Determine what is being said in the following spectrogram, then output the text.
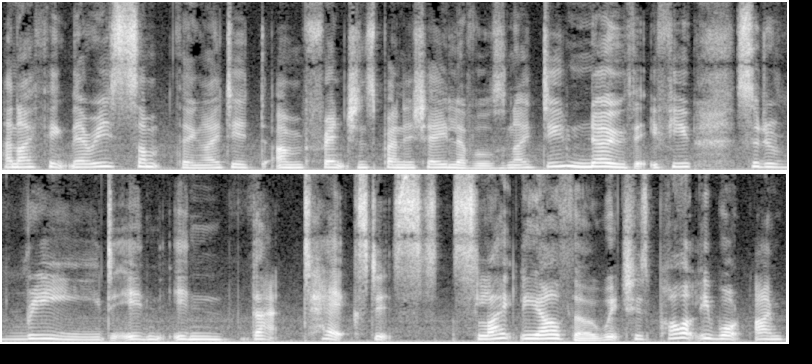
And I think there is something. I did um, French and Spanish A levels, and I do know that if you sort of read in in that text, it's slightly other, which is partly what I'm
